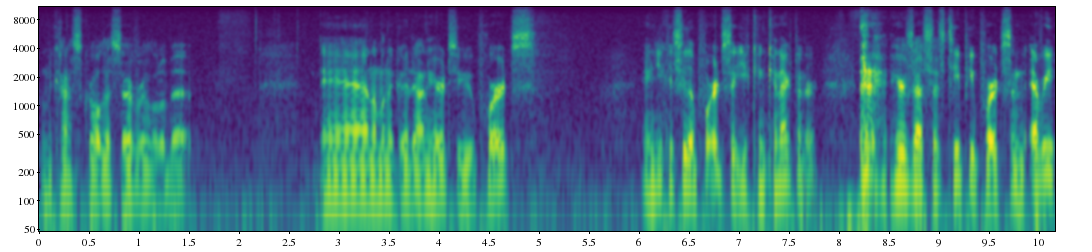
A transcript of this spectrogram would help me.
Let me kind of scroll this over a little bit. And I'm going to go down here to ports. And you can see the ports that you can connect under. Here's SSTP ports, and every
